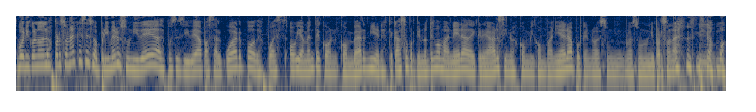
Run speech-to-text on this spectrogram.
Bueno, y con lo de los personajes, eso. Primero es una idea, después esa idea pasa al cuerpo, después, obviamente, con, con Bernie en este caso, porque no tengo manera de crear si no es con mi compañera, porque no es un, no es un unipersonal, digamos.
